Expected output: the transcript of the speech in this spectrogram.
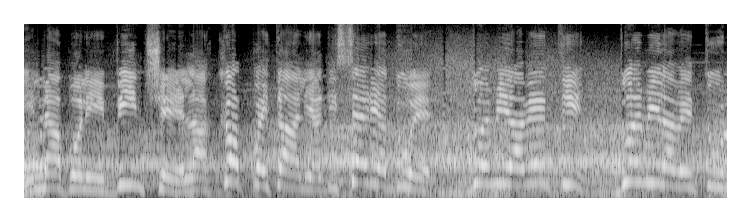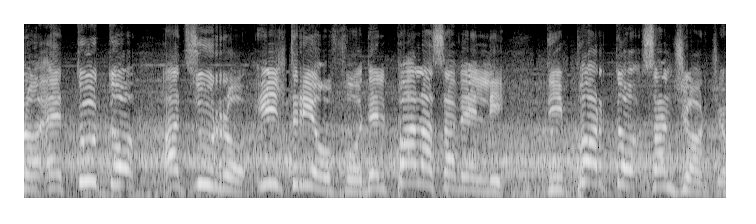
Il Napoli vince la Coppa Italia di Serie A2 2020-2021. È tutto azzurro, il trionfo del Palasavelli di Porto San Giorgio.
